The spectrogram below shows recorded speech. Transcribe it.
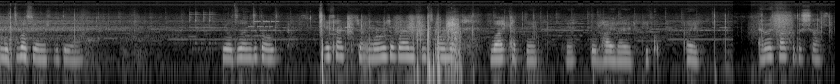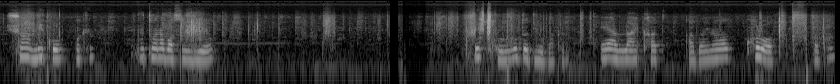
Ulti basıyormuş bir de ya. Yıldızıncı da olduk. Neyse arkadaşlar umarım çok beğenmişsiniz. Kanalıma like atmayı ve dur hayır hayır Rico hayır. Evet arkadaşlar şu an Rico bakın butona basın diyor. Ve koru da diyor bakın. Eğer like at abone ol koru. Bakın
